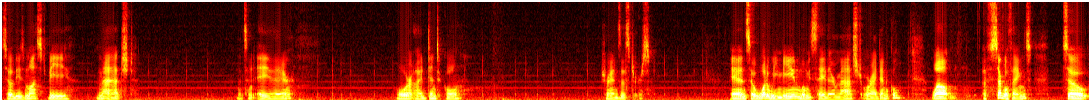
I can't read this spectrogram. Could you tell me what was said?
So these must be matched. That's an A there or identical transistors. And so what do we mean when we say they're matched or identical? Well, of several things. So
